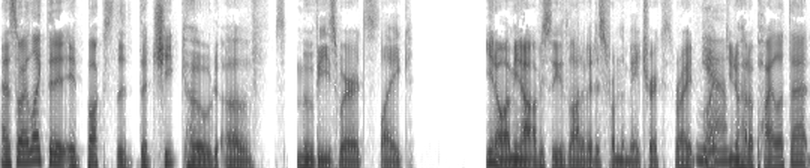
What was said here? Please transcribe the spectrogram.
And so I like that it, it bucks the the cheat code of movies where it's like, you know, I mean, obviously a lot of it is from The Matrix, right? Yeah. Like, do you know how to pilot that?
